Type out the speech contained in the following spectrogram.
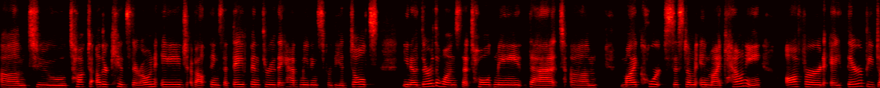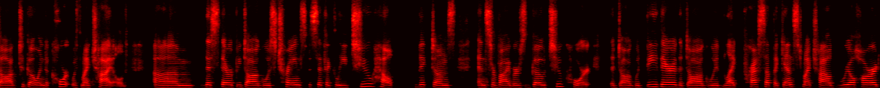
um, to talk to other kids their own age about things that they've been through. They had meetings for the adults. You know, they're the ones that told me that um, my court system in my county offered a therapy dog to go into court with my child. Um, this therapy dog was trained specifically to help victims and survivors go to court. The dog would be there, the dog would like press up against my child real hard.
